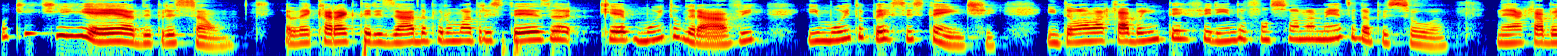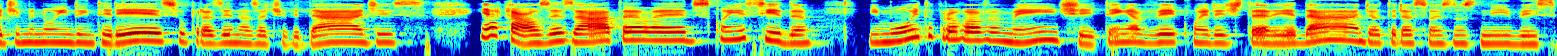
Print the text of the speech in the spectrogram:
O que, que é a depressão? Ela é caracterizada por uma tristeza que é muito grave e muito persistente. Então, ela acaba interferindo no funcionamento da pessoa, né? Acaba diminuindo o interesse, o prazer nas atividades. E a causa exata ela é desconhecida e muito provavelmente tem a ver com hereditariedade, alterações nos níveis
